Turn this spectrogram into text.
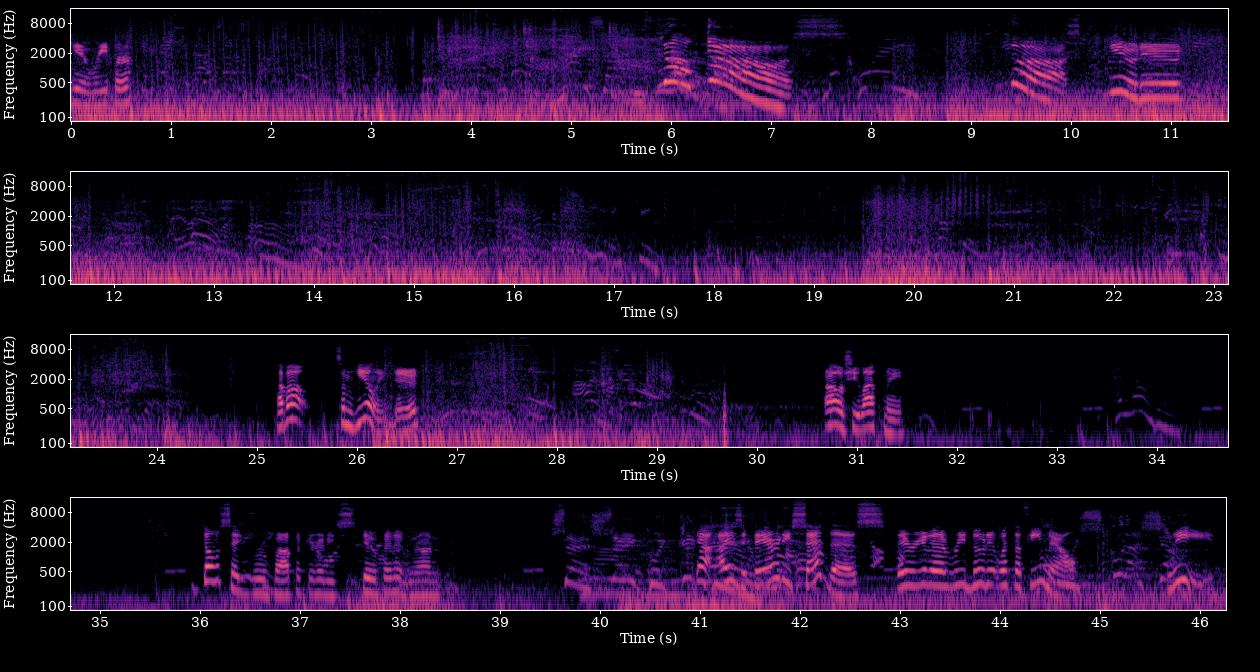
Here, Reaper. No, yes! Yes! You, dude! How about some healing, dude? Oh, she left me. Hello there. Don't say group up if you're gonna be stupid and run. Yeah, Isaac, they already said this. They were gonna reboot it with a female lead.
